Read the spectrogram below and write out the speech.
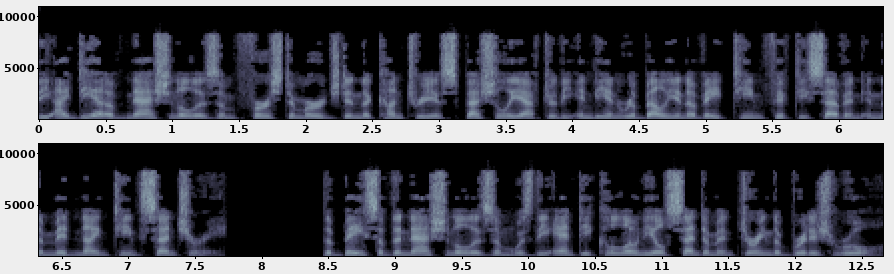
The idea of nationalism first emerged in the country especially after the Indian Rebellion of 1857 in the mid-19th century. The base of the nationalism was the anti-colonial sentiment during the British rule.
